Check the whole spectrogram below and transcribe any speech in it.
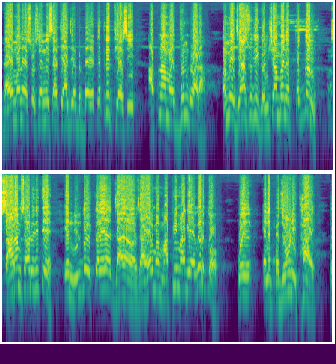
ડાયમંડ એસોસિએશનની સાથે આજે બધા એકત્રિત થયા છીએ. આપના માધ્યમ દ્વારા અમે જ્યાં સુધી ઘનશ્યામભાઈને તદ્દન સારામાં સારી રીતે એ નિર્દોષ કરે જાહેરમાં માફી માગે અગર તો કોઈ એને પજવણી થાય, તો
